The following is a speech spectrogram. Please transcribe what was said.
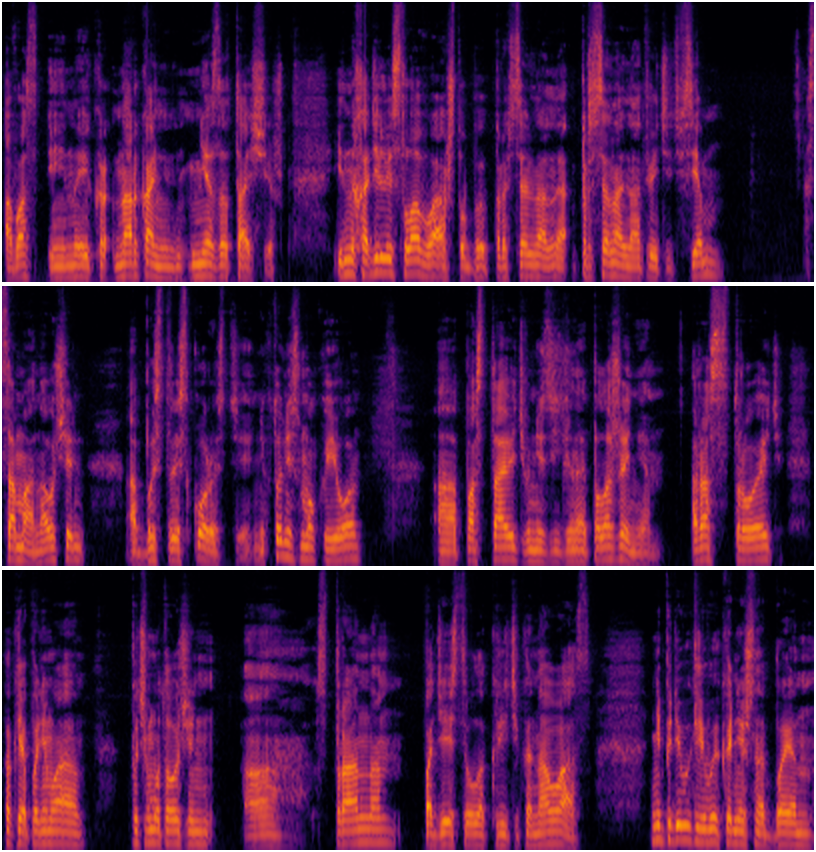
а вас и на, экр... на аркане не затащишь. И находили слова, чтобы профессионально, профессионально ответить всем сама на очень а, быстрой скорости. Никто не смог ее а, поставить в унизительное положение, расстроить. Как я понимаю, почему-то очень а, странно подействовала критика на вас. Не привыкли вы, конечно, Бен,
